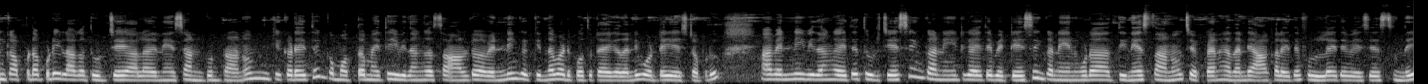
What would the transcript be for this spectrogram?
ఇంకా అప్పుడప్పుడు ఇలాగ తుడిచేయాలనేసి అనుకుంటున్నాను. ఇంక ఇక్కడైతే ఇంకా మొత్తం అయితే ఈ విధంగా సాల్ట్ అవన్నీ ఇంకా కింద పడిపోతుంటాయి కదండి వంట చేసేటప్పుడు. అవన్నీ ఈ విధంగా అయితే తుడిచేసి ఇంకా నీట్గా అయితే పెట్టేసి ఇంకా నేను కూడా తినేస్తాను. చెప్పాను కదండి ఆకలి అయితే ఫుల్ అయితే వేసేస్తుంది.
